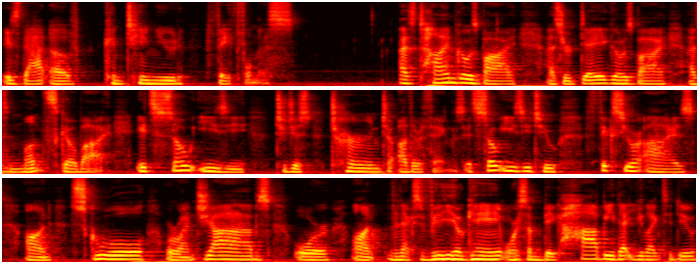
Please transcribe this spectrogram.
is that of continued faithfulness. As time goes by, as your day goes by, as months go by, it's so easy to just turn to other things. It's so easy to fix your eyes on school or on jobs or on the next video game or some big hobby that you like to do.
